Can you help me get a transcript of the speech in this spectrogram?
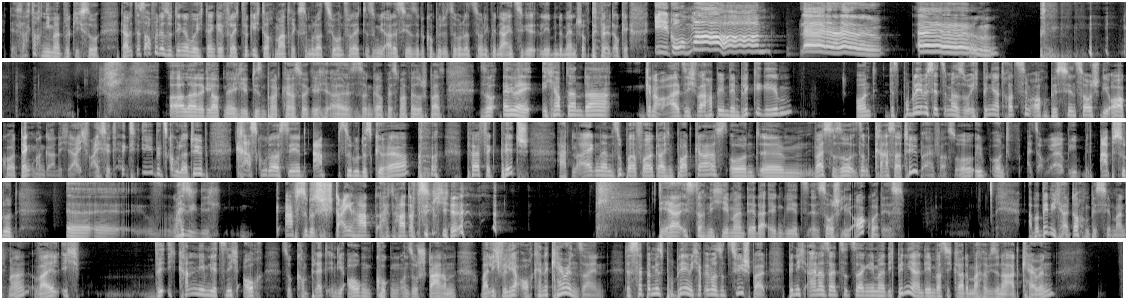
Das sagt doch niemand wirklich so. Da- Das ist auch wieder so Dinge, wo ich denke, vielleicht wirklich doch Matrix-Simulation. Vielleicht ist irgendwie alles hier so eine Computersimulation. Ich bin der einzige lebende Mensch auf der Welt. Okay. Ego-Man! Oh Leute, glaubt mir, ich liebe diesen Podcast wirklich. Ah, Es ist unglaublich, es macht mir so Spaß. So, anyway, ich habe dann da, genau, also ich habe ihm den Blick gegeben und das Problem ist jetzt immer so, ich bin ja trotzdem auch ein bisschen socially awkward. Denkt man gar nicht. Ja, ich weiß, ihr denkt, übelst cooler Typ, krass gut aussehend, absolutes Gehör, perfect pitch, hat einen eigenen, super erfolgreichen Podcast und ähm, weißt du, so, so ein krasser Typ einfach so. Und also, ja, mit absolut, äh, äh, weiß ich nicht, absolut steinhart harter Psyche. Der ist doch nicht jemand, der da irgendwie jetzt äh, socially awkward ist. Aber bin ich halt doch ein bisschen manchmal, weil ich ich kann dem jetzt nicht auch so komplett in die Augen gucken und so starren, weil ich will ja auch keine Karen sein. Das ist halt bei mir das Problem. Ich habe immer so einen Zwiespalt. Bin ich einerseits sozusagen jemand, ich bin ja in dem, was ich gerade mache, wie so eine Art Karen,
